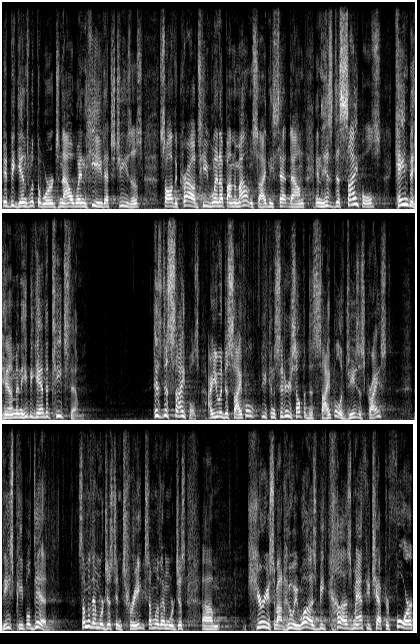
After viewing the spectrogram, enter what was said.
it begins with the words, Now when he, that's Jesus, saw the crowds, he went up on the mountainside and he sat down, and his disciples came to him and he began to teach them. His disciples. Are you a disciple? Do you consider yourself a disciple of Jesus Christ? These people did. Some of them were just intrigued, some of them were just um, curious about who he was because Matthew chapter 4,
